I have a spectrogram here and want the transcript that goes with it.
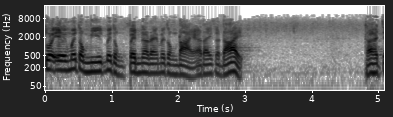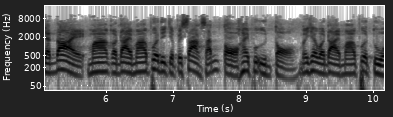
ตัวเองไม่ต้องมีไม่ต้องเป็นอะไร ไม่ต้องได้อะไรก็ได้ ถ้าจะได้มาก็ได้มาเพื่อที่จะไปสร้างสรรค์ต่อให้ผู้อื่นต่อ ไม่ใช่ว่าได้มาเพื่อตัว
